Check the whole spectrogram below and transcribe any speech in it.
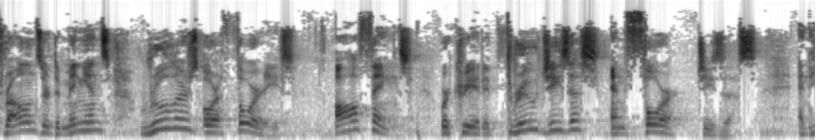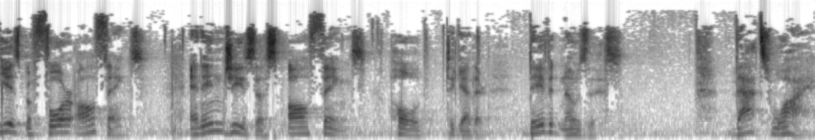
thrones or dominions, rulers or authorities, all things were created through Jesus and for Jesus. And He is before all things. And in Jesus, all things hold together. David knows this. That's why,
